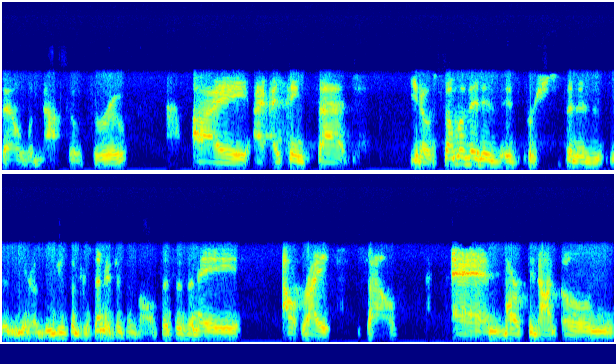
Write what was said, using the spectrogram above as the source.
sale would not go through. I, I, I think that you know, some of it is, is percentage, you know, use the percentages involved. This isn't a outright sell, and Mark did not own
